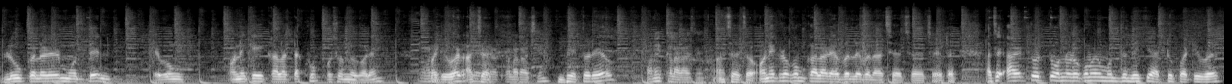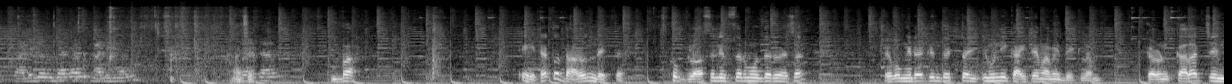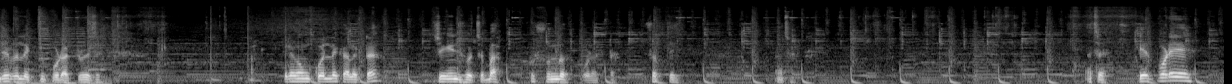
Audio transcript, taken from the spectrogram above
ব্লু কালারের মধ্যে এবং অনেকেই কালারটা খুব পছন্দ করেন পার্টি ওয়ার আচ্ছা কালার আছে। ভেতরেও? অনেক কালার আছে। আচ্ছা আচ্ছা অনেক রকম কালার অ্যাভেলেবেল আছে আচ্ছা আচ্ছা এটা। আচ্ছা আর একটু একটু অন্য রকমের মধ্যে দেখি আর একটু পার্টি ওয়ার আচ্ছা। বাহ এটা তো দারুণ দেখতে। খুব গ্লসি লিপসের মধ্যে রয়েছে। এবং এটা কিন্তু একটা ইউনিক আইটেম আমি দেখলাম। কারণ কালার চেঞ্জেবল একটু প্রোডাক্ট রয়েছে। এরকম করলে কালারটা চেঞ্জ হচ্ছে। বাহ খুব সুন্দর প্রোডাক্টটা সত্যি আচ্ছা। আচ্ছা এরপরে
